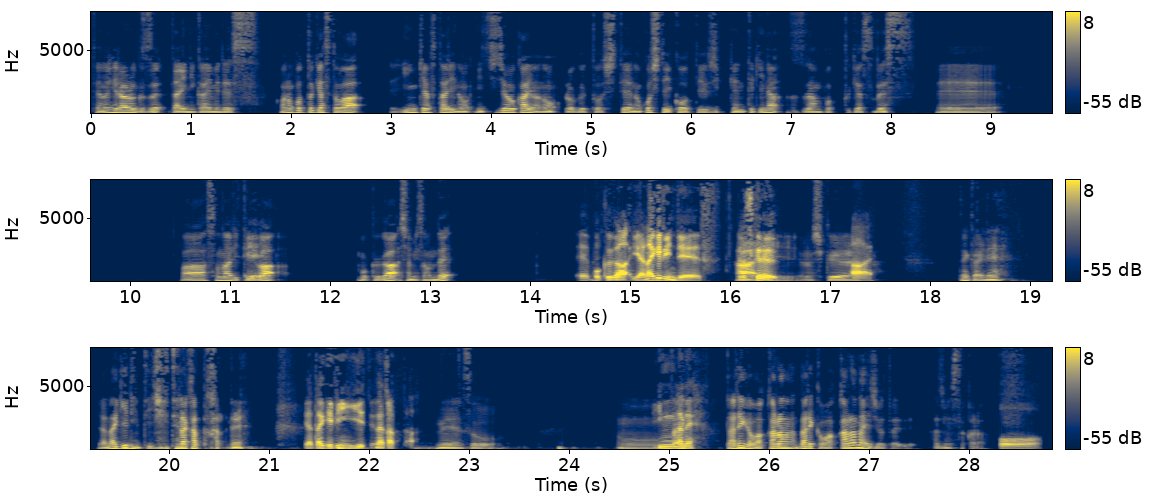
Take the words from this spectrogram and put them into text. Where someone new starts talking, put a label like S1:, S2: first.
S1: 手のひらログズ第2回目です。このポッドキャストは、陰キャ2人の日常会話のログとして残していこうっていう実験的な雑談ポッドキャストです。えー、パーソナリティは、僕がシャミソンで、
S2: えー僕が柳林です。よろしく。
S1: はい、よろしく。
S2: はい。
S1: 前回ね、柳林って言えてなかったからね。
S2: 柳林言えてなかった？
S1: ねえ、そう。もう
S2: 因がね、
S1: 誰誰がわから、誰かわからない状態で始めてたから。
S2: こう、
